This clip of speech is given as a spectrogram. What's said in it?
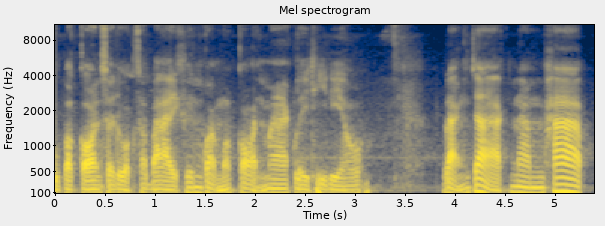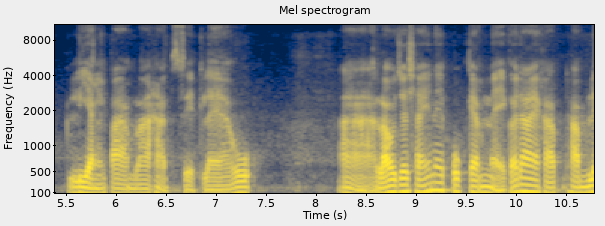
อุปกรณ์สะดวกสบายขึ้นกว่าเมื่อก่อนมากเลยทีเดียว หลังจากนำภาพเรียงตามรหัสเสร็จแล้วเราจะใช้ในโปรแกรมไหนก็ได้ครับทำเ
